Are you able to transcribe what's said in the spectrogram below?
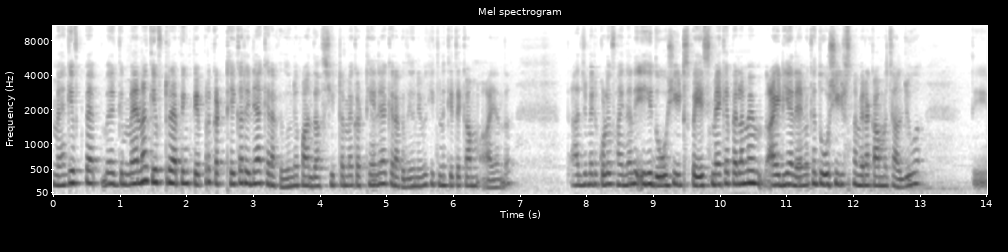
ਮੈਂ ਗਿਫਟ ਮੈਂ ਨਾ ਗਿਫਟ ਰੈਪਿੰਗ ਪੇਪਰ ਇਕੱਠੇ ਘਰੇ ਲਿਆ ਕੇ ਰੱਖਦੀ ਹੁੰਦੀ ਹਾਂ 5-10 ਸ਼ੀਟਾਂ ਮੈਂ ਇਕੱਠੀਆਂ ਲਿਆ ਕੇ ਰੱਖਦੀ ਹੁੰਦੀ ਹਾਂ ਵੀ ਕਿਤੇ ਨਾ ਕਿਤੇ ਕੰਮ ਆ ਜਾਂਦਾ। ਤੇ ਅੱਜ ਮੇਰੇ ਕੋਲੇ ਫਾਈਨਲ ਇਹ ਦੋ ਸ਼ੀਟਸ ਪਏ ਸੀ, ਮੈਂ ਕਿਹਾ ਪਹਿਲਾਂ ਮੈਂ ਆਈਡੀਆ ਲਿਆ, ਮੈਂ ਕਿਹਾ ਦੋ ਸ਼ੀਟਸ ਨਾਲ ਮੇਰਾ ਕੰਮ ਚੱਲ ਜਾਊਗਾ ਤੇ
